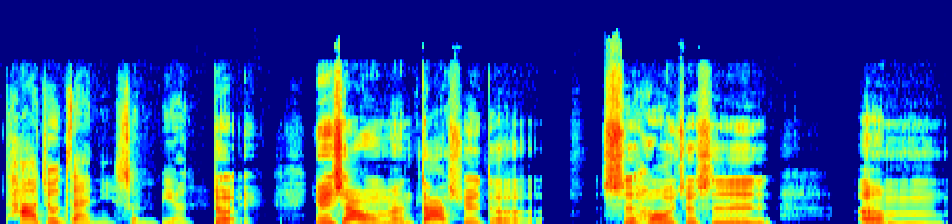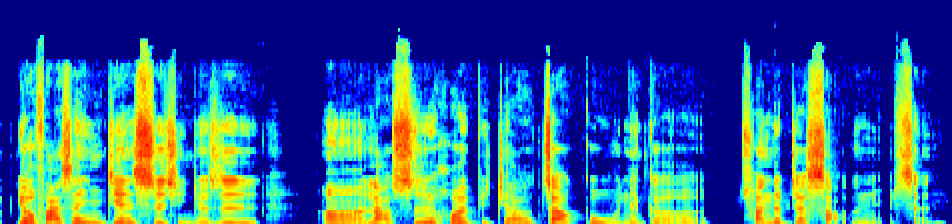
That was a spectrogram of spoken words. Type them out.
他就在你身边。对，因为像我们大学的时候，就是嗯，有发生一件事情，就是呃，老师会比较照顾那个穿的比较少的女生，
